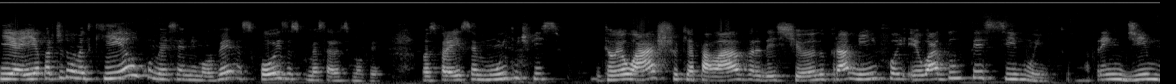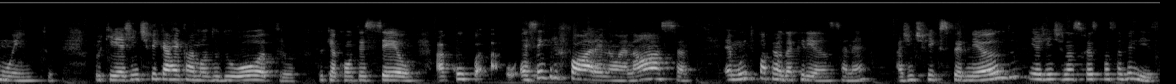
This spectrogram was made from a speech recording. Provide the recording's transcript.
E aí, a partir do momento que eu comecei a me mover, as coisas começaram a se mover. Mas para isso é muito difícil. Então, eu acho que a palavra deste ano, para mim, foi eu adulteci muito, aprendi muito. Porque a gente ficar reclamando do outro, do que aconteceu, a culpa é sempre fora e não é nossa, é muito papel da criança, né? A gente fica esperneando e a gente não se responsabiliza.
